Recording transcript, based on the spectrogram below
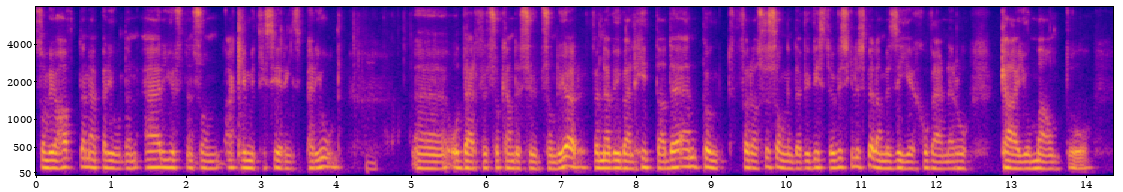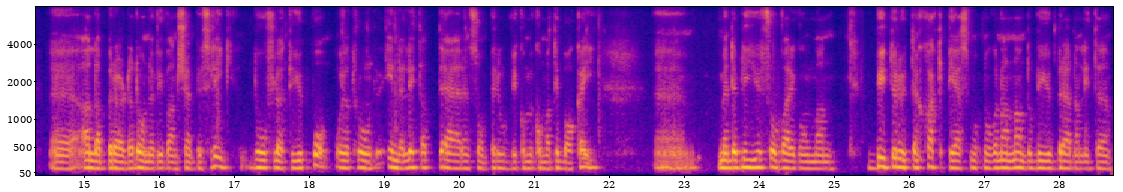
som vi har haft den här perioden, är just en sån akklimatiseringsperiod. Mm. Ehm, och därför så kan det se ut som det gör. För när vi väl hittade en punkt förra säsongen där vi visste hur vi skulle spela med Ziyech och Werner och Kai och Mount och Eh, alla berörda då när vi vann Champions League. Då flöt det ju på och jag tror innerligt att det är en sån period vi kommer komma tillbaka i. Eh, men det blir ju så varje gång man byter ut en schackpjäs mot någon annan, då blir ju brädan lite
